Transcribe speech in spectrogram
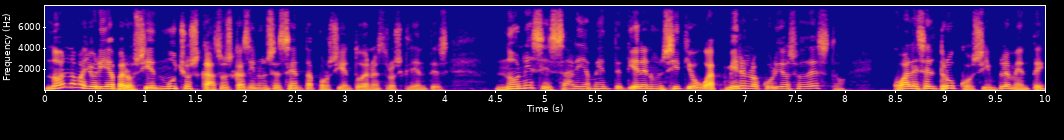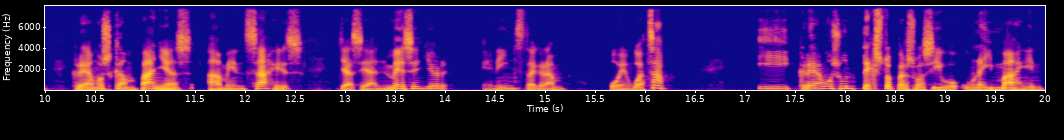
no en la mayoría, pero sí en muchos casos, casi en un 60% de nuestros clientes, no necesariamente tienen un sitio web. Miren lo curioso de esto. ¿Cuál es el truco? Simplemente creamos campañas a mensajes, ya sea en Messenger, en Instagram o en WhatsApp y creamos un texto persuasivo, una imagen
